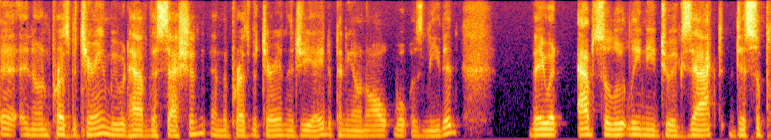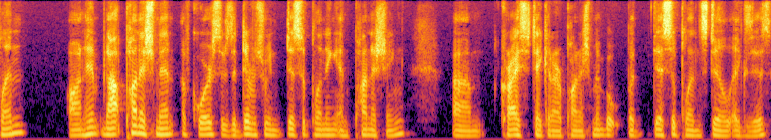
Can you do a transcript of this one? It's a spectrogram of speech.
uh, you know, in Presbyterian, we would have the session and the presbytery, the GA, depending on all what was needed. They would absolutely need to exact discipline on him, not punishment. Of course, there's a difference between disciplining and punishing. Um, Christ has taken our punishment, but but discipline still exists.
